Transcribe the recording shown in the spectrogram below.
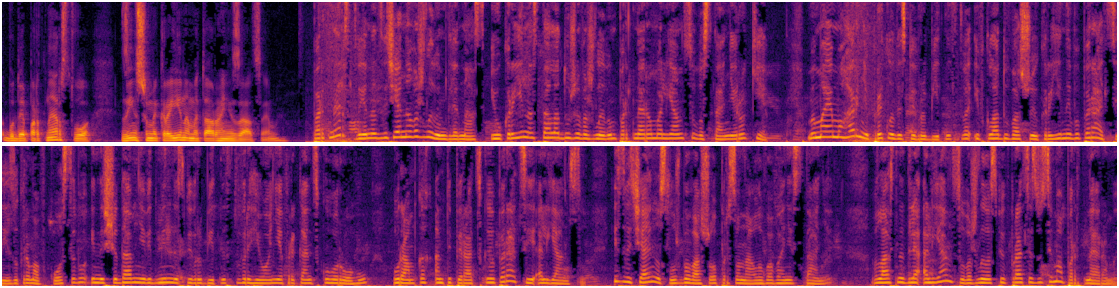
буде партнерство з іншими країнами та організаціями? Партнерство є надзвичайно важливим для нас, і Україна стала дуже важливим партнером альянсу в останні роки. Ми маємо гарні приклади співробітництва і вкладу вашої країни в операції, зокрема в Косово, і нещодавнє відмінне співробітництво в регіоні Африканського Рогу у рамках антипіратської операції альянсу, і звичайно служба вашого персоналу в Афганістані. Власне, для альянсу важлива співпраця з усіма партнерами.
